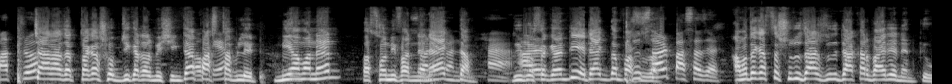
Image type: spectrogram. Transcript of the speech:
মাত্র? চার হাজার টাকা সবজি কাটার মেশিনটা. পাঁচটা প্লেট নিয়ামা নেন বা সনিফার নেন একদম। হ্যাঁ। দুই বছর গ্যারান্টি এটা একদম পাঁচ পাঁচ হাজার। আমাদের কাছে শুধু যার যদি ঢাকার বাইরে নেন কেউ।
